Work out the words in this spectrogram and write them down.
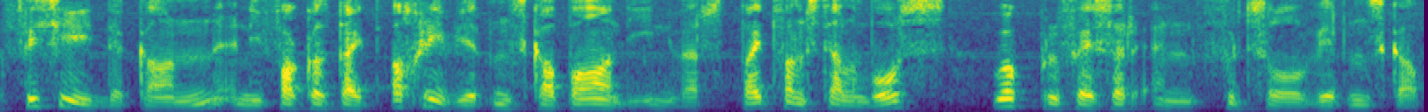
fisiedekaan in die fakulteit Agriwetenskappe aan die Universiteit van Stellenbosch, ook professor in voedselwetenskap.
